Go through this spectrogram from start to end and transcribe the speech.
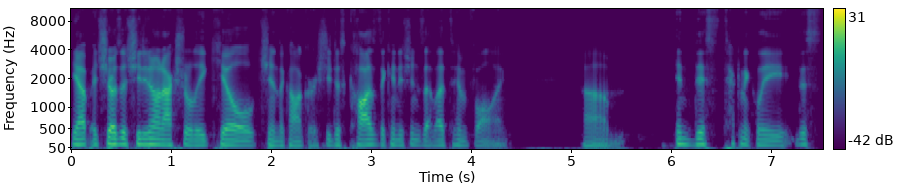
yep, it shows that she did not actually kill Chin the Conqueror. She just caused the conditions that led to him falling. Um, and this technically, this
